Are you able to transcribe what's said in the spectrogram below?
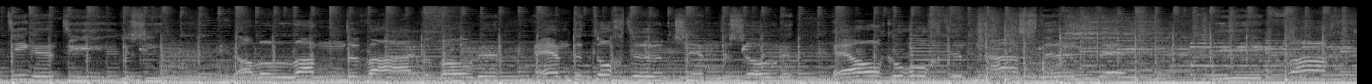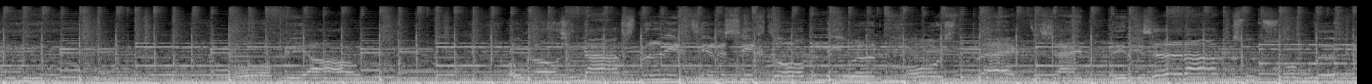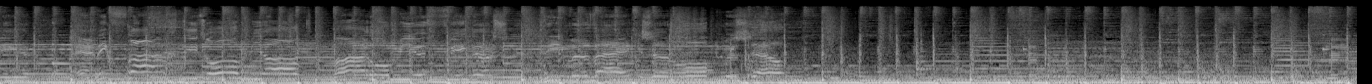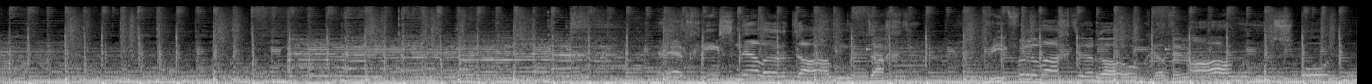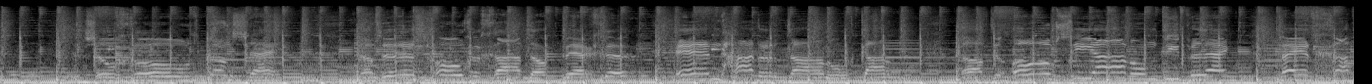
Dingen die we zien. In alle landen waar Het ging sneller dan we dachten. Wie verwacht er ook dat alles ooit zo groot kan zijn? Dat het hoger gaat dan bergen en harder dan orkaan. Oceaan om die plek bij het gat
